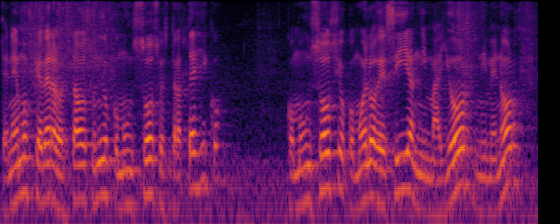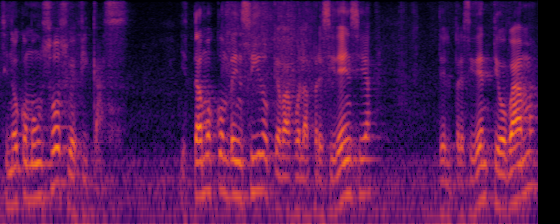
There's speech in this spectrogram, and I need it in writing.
Tenemos que ver a los Estados Unidos como un socio estratégico, como un socio, como él lo decía, ni mayor ni menor, sino como un socio eficaz. Y estamos convencidos que bajo la presidencia del presidente Obama,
